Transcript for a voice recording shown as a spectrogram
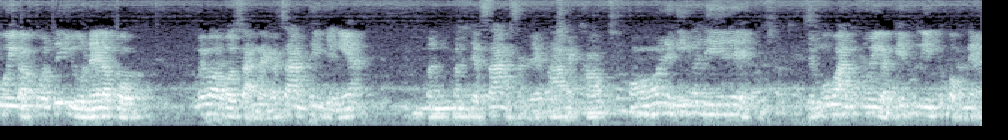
คุยกับคนที่อยู่ในระบบ ไม่ว่าบริษัทไหนก็สร้างที่อย่างเงี้ย มันมันจะสร้างศักยภาพให้เขาอ๋ออย่างนี้ก็ดีดิเดี๋ยวเมื่อวานคุยกับพี่พลีนก็บอกเนี่ย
